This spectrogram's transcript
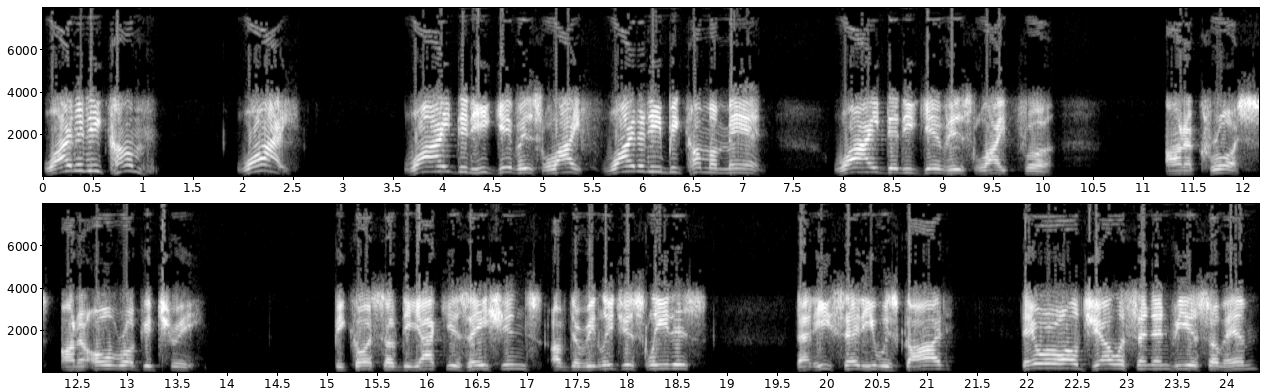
Why did he come? Why? Why did he give his life? Why did he become a man? Why did he give his life for, on a cross, on an old rugged tree? Because of the accusations of the religious leaders that he said he was God. They were all jealous and envious of him.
